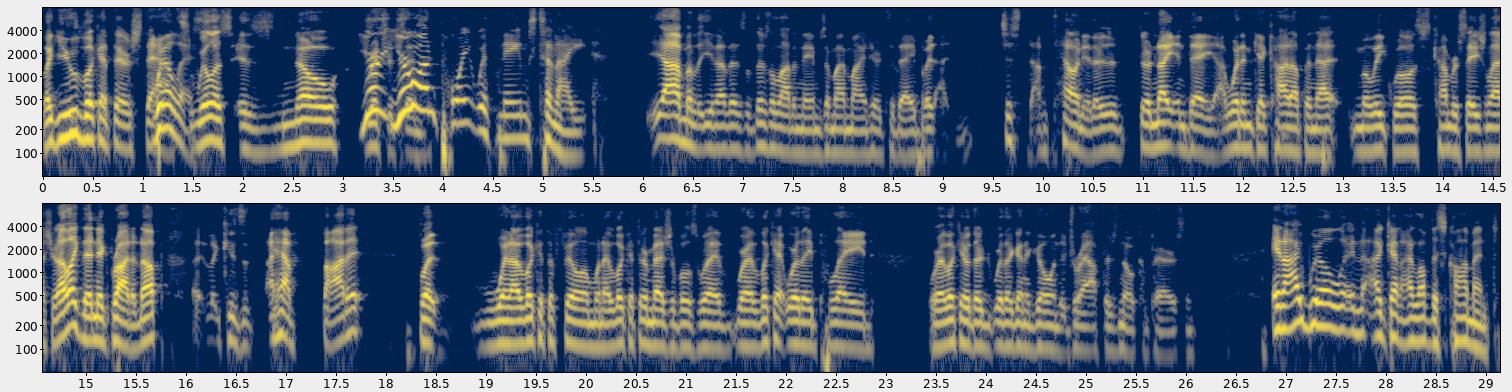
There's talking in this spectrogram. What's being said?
Like you look at their stats, Willis, Willis is no. You're Richardson. you're on point with names tonight. Yeah, I'm a, you know, there's there's a lot of names in my mind here today, but uh, just I'm telling you, they're they're night and day. I wouldn't get caught up in that Malik Willis conversation last year. And I like that Nick brought it up because uh, I have thought it, but when I look at the film, when I look at their measurables, where I, where I look at where they played, where I look at where they're, where they're going to go in the draft, there's no comparison. And I will, and again, I love this comment,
